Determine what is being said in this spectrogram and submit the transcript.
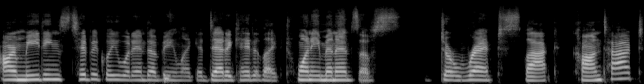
Our meetings typically would end up being like a dedicated like 20 minutes of direct slack contact.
